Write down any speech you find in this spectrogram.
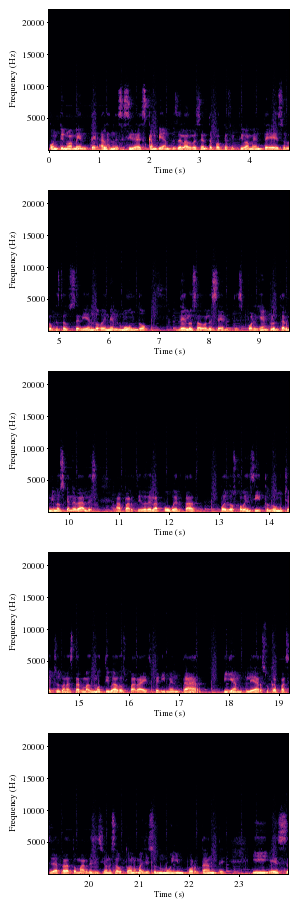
continuamente a las necesidades cambiantes del adolescente porque efectivamente eso es lo que está sucediendo en el mundo de los adolescentes. Por ejemplo, en términos generales, a partir de la pubertad, pues los jovencitos, los muchachos van a estar más motivados para experimentar y ampliar su capacidad para tomar decisiones autónomas y eso es muy importante y es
